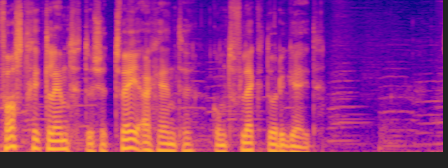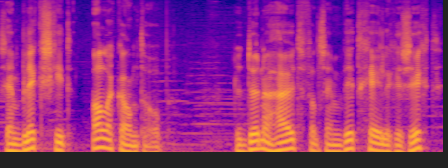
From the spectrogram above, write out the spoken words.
Vastgeklemd tussen twee agenten komt Vlek door de gate. Zijn blik schiet alle kanten op. De dunne huid van zijn witgele gezicht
